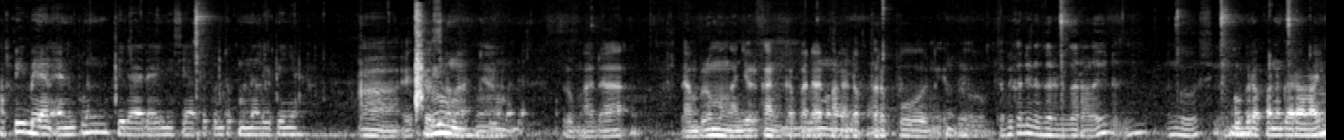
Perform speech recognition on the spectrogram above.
Tapi BNN pun tidak ada inisiatif untuk menelitinya. Nah, itu belum salahnya belum ada. Belum ada dan belum menganjurkan kepada Belum para menganjurkan. dokter pun gitu. Belum. tapi kan di negara-negara lain enggak sih. Beberapa negara lain.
